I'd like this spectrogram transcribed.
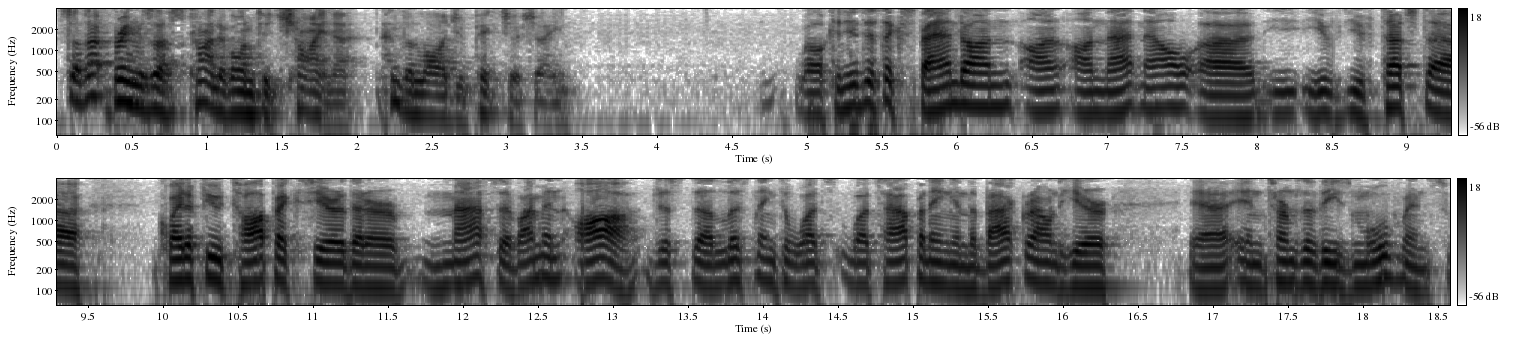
So that brings us kind of onto China and the larger picture, Shane. Well, can you just expand on on, on that now? Uh, you, you've you've touched uh, quite a few topics here that are massive. I'm in awe just uh, listening to what's what's happening in the background here uh, in terms of these movements.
